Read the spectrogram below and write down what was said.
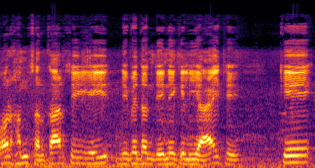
और हम सरकार से यही निवेदन देने के लिए आए थे कि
